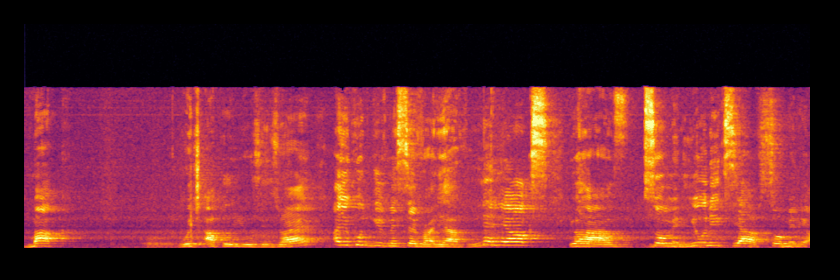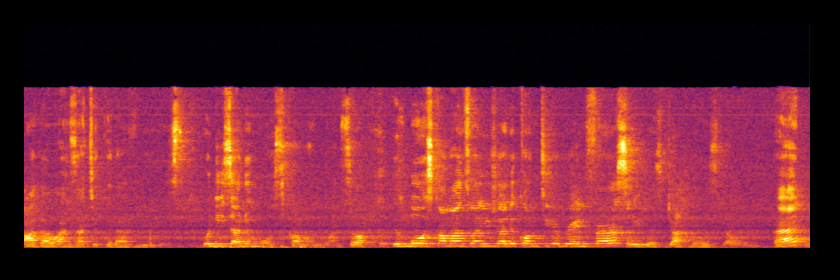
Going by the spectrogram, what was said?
Mac, which Apple uses, right? And you could give me several. You have Linux, you have so many Unix, you have so many other ones that you could have used. But these are the most common ones. So the most common ones usually come to your brain first, so you just jot those down, right?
